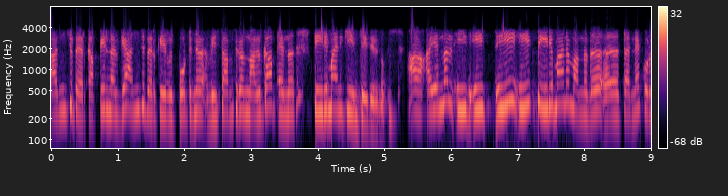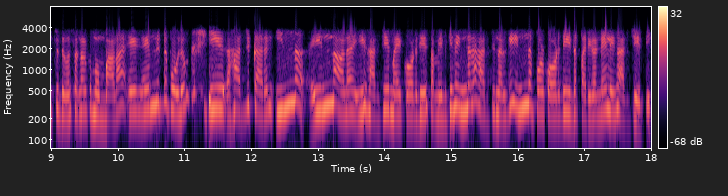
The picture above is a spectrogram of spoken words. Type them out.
അഞ്ച് പേർക്ക് അപ്പീൽ നൽകിയ അഞ്ച് പേർക്ക് ഈ റിപ്പോർട്ടിന്റെ വിശദാംശങ്ങൾ നൽകാം എന്ന് തീരുമാനിക്കുകയും ചെയ്തിരുന്നു. എന്നാൽ ഈ ഈ- തീരുമാനം വന്നത് തന്നെ കുറച്ച് ദിവസങ്ങൾക്ക് മുമ്പാണ്. എന്നിട്ട് പോലും ഈ ഹർജിക്കാരൻ ഇന്ന് ഇന്നാണ് ഈ ഹർജിയുമായി കോടതിയെ സമീപിക്കുന്നത്. ഇന്നലെ ഹർജി നൽകി ഇന്നിപ്പോൾ കോടതിയുടെ പരിഗണനയിൽ ഈ ഹർജി എത്തി.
